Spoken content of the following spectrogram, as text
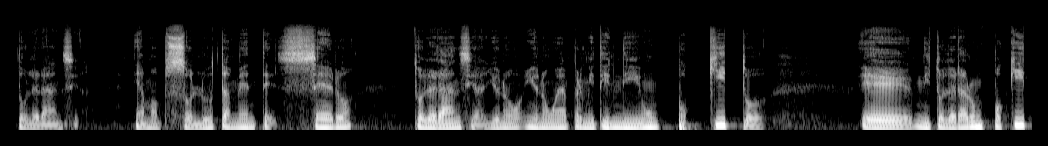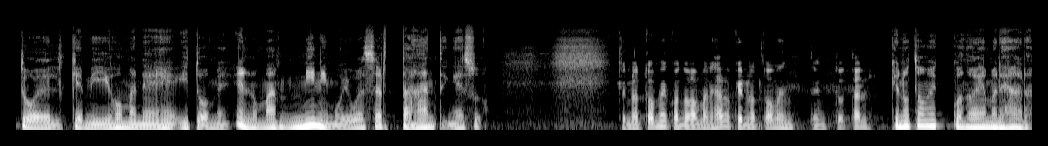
tolerancia. Digamos, absolutamente cero tolerancia. Yo no, yo no voy a permitir ni un poquito eh, ni tolerar un poquito el que mi hijo maneje y tome en lo más mínimo. Yo voy a ser tajante en eso. Que no tome cuando va a manejar o que no tome en, en total. Que no tome cuando vaya a manejar.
